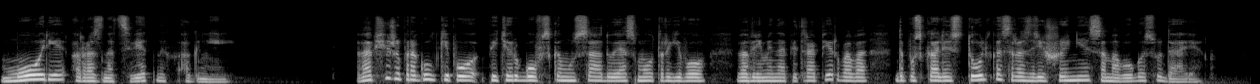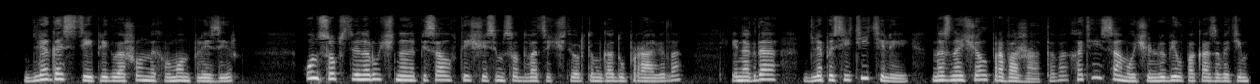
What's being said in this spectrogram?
море разноцветных огней. Вообще же прогулки по Петерговскому саду и осмотр его во времена Петра I допускались только с разрешения самого государя. Для гостей, приглашенных в Монплезир, он собственноручно написал в 1724 году правила, иногда для посетителей назначал провожатого, хотя и сам очень любил показывать им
